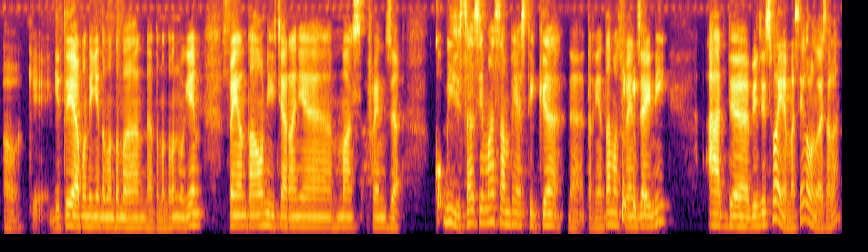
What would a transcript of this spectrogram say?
Oke, gitu ya pentingnya teman-teman. Nah, teman-teman mungkin pengen tahu nih caranya Mas Frenza. Kok bisa sih Mas sampai S3? Nah, ternyata Mas Frenza ini ada beasiswa ya Mas ya kalau nggak salah?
